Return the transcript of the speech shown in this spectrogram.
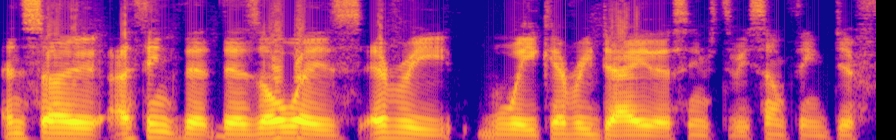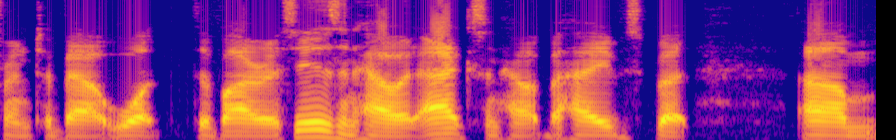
And so I think that there's always every week, every day, there seems to be something different about what the virus is and how it acts and how it behaves. But um,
